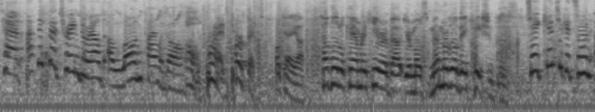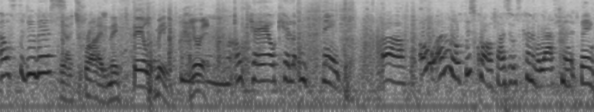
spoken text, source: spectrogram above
Ted, I think that train derailed a long time ago. Oh, Brad, perfect. Okay, uh, tell the little camera here about your most memorable vacation, please. Jake, can't you get someone else to do this? Yeah, I tried, and they failed me. You're in. Okay, okay, let me think. Uh, oh, I don't know if this qualifies. It was kind of a last minute thing.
